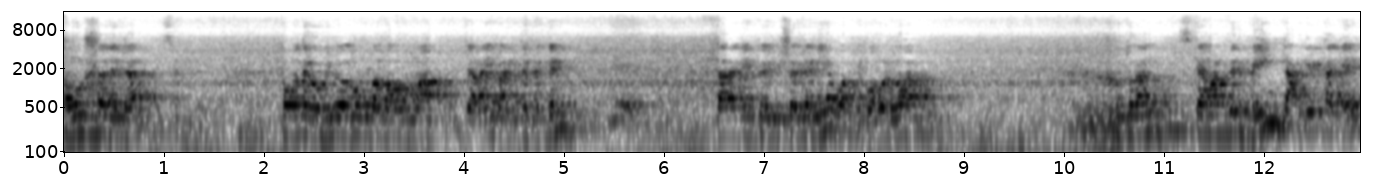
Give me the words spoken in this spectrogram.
সমস্যা যেটা, তোমাদের অভিভাবক বা বাবা মা যারাই বাড়িতে থাকেন, তারা কিন্তু এই বিষয়টা নিয়ে ওয়াকিবহল নয়। সুতরাং স্ক্যামারদের মেইন টার্গেট থাকে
